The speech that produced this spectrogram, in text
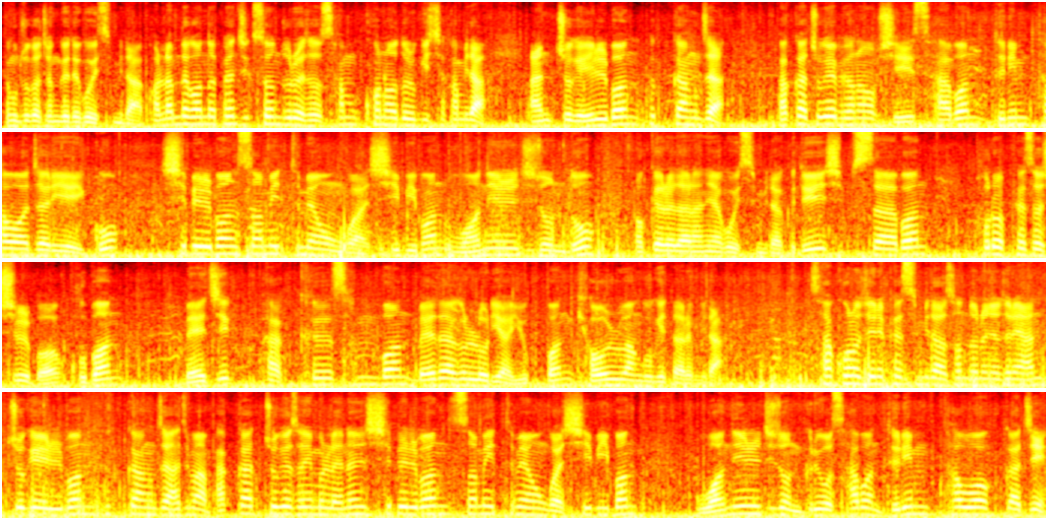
경주가 전개되고 있습니다. 관람대 건너편 직선주로에서 3코너 돌기 시작합니다. 안쪽에 1번 흑강자 바깥쪽에 변함없이 4번 드림타워 자리에 있고 11번 서미트 명운과 12번 원일 지존도 어깨를 나란히 하고 있습니다. 그 뒤에 14번 프로페서 실버, 9번 매직파크, 3번 메다글로리아, 6번 겨울왕국이 따릅니다. 4코너 진입했습니다. 선두는 여전히 안쪽에 1번 흑강자 하지만 바깥쪽에서 힘을 내는 11번 서미트 명운과 12번 원일지존 그리고 4번 드림타워까지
